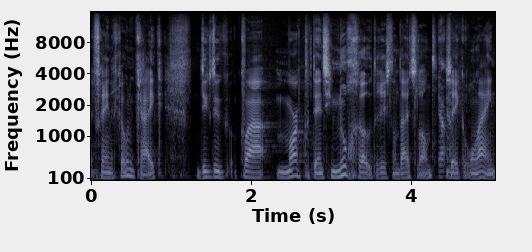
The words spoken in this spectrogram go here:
Verenigd Koninkrijk, die natuurlijk qua marktpotentie nog groter is dan Duitsland, Ja. zeker online.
